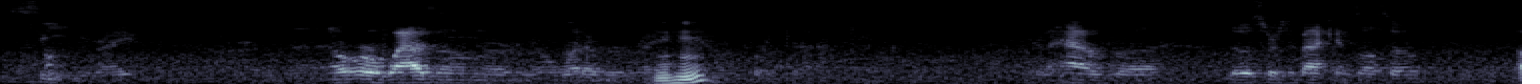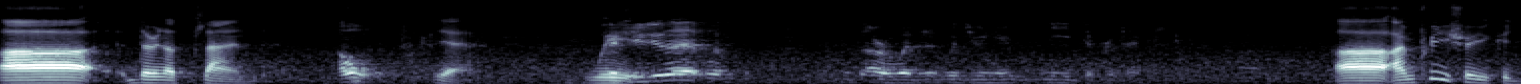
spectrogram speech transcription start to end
C, right? Uh, or, or, WASM or you know, whatever, right? Mm -hmm. like, uh, you're going to have uh, those sorts of backends also? Uh, they're not planned. Oh. Yeah. We Could you do that with, or would, would you need different techniques? Uh, I'm pretty sure you could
